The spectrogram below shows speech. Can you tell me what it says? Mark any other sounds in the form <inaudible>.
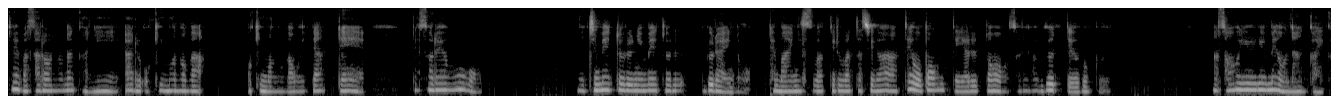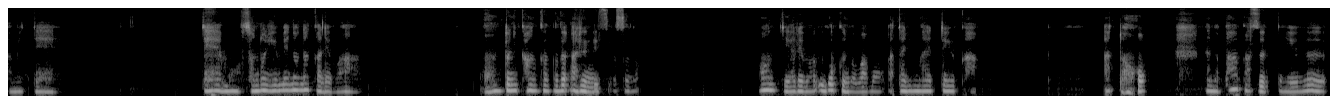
例えばサロンの中にある置物が置物が置いてあってでそれを1メートル2メートルぐらいの手前に座ってる私が手をボンってやるとそれがグッて動く、まあ、そういう夢を何回か見てでもうその夢の中では本当に感覚があるんですよ。そのポンってやれば動くのはもう当たり前っていうか。あと <laughs> あのパーパスっていう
